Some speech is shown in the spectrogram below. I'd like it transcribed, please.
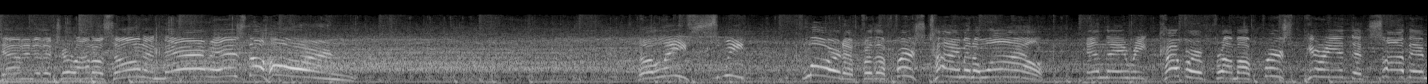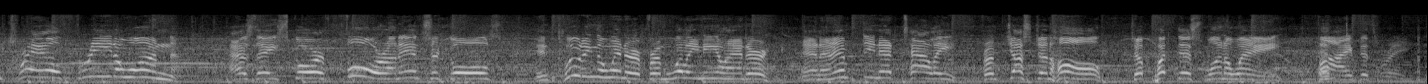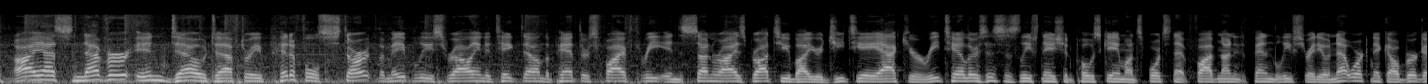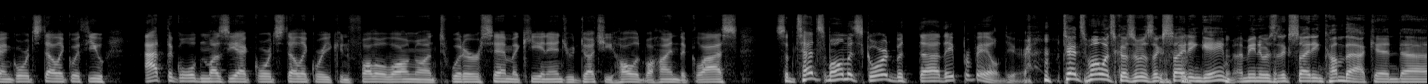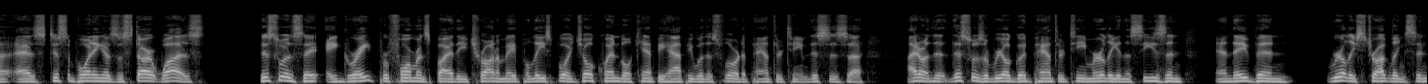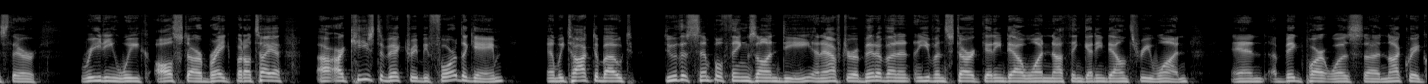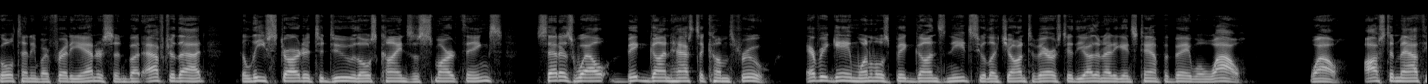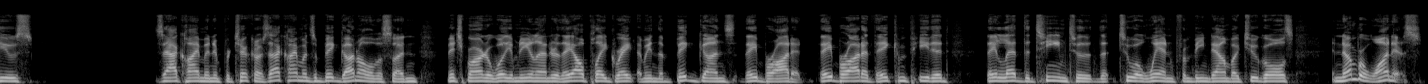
down into the Toronto zone, and there is the horn. The Leafs sweep Florida for the first time in a while, and they recover from a first period that saw them trail three to one as they score four unanswered goals, including the winner from Willie Nylander and an empty net tally from Justin Holl to put this one away, five to three. Yes, never in doubt. After a pitiful start, the Maple Leafs rallying to take down the Panthers 5 3 in Sunrise. Brought to you by your GTA Acura retailers. This is Leafs Nation postgame on Sportsnet 590 defending the Leafs Radio Network. Nick Alberga and Gord Stellick with you at the Golden Muzzy at Gord Stellick, where you can follow along on Twitter. Sam McKee and Andrew Dutchy Holland behind the glass some tense moments scored, but uh, they prevailed here. tense moments because it was an exciting game. I mean, it was an exciting comeback, and uh, as disappointing as the start was, this was a, a, great performance by the Toronto Maple Leafs. Boy, Joe Quenneville can't be happy with his Florida Panther team. This is, uh, I don't know, this was a real good Panther team early in the season, and they've been really struggling since their reading week All Star break. But I'll tell you, our keys to victory before the game, and we talked about do the simple things on D, and after a bit of an even start, getting down one nothing, getting down three one, and a big part was uh, not great goaltending by Freddie Andersen. But after that, the Leafs started to do those kinds of smart things. Said as well, big gun has to come through. Every game, one of those big guns needs to, like John Tavares did the other night against Tampa Bay. Well, wow, wow. Auston Matthews, Zach Hyman in particular. Zach Hyman's a big gun all of a sudden. Mitch Marner, William Nylander, they all played great. I mean, the big guns, they brought it. They brought it. They competed. They led the team to the to a win from being down by two goals. And number one is,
